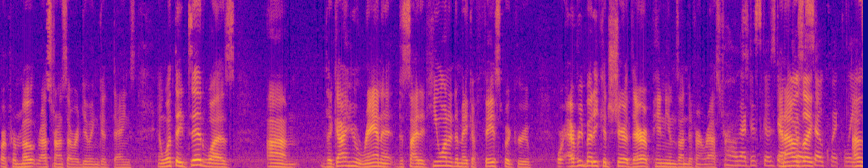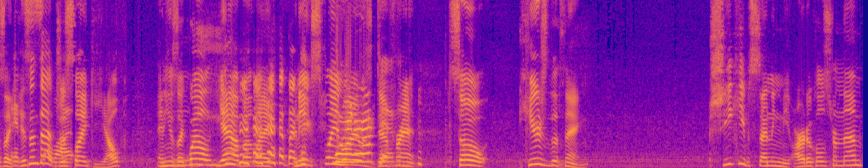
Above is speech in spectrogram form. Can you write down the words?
or promote restaurants that were doing good things. And what they did was um, the guy who ran it decided he wanted to make a Facebook group where everybody could share their opinions on different restaurants. oh, that just goes down And I was like- so quickly. I was like, It's isn't that just like Yelp? And he's like, well, yeah, but like, But and he explained why it was different. So here's the thing. She keeps sending me articles from them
